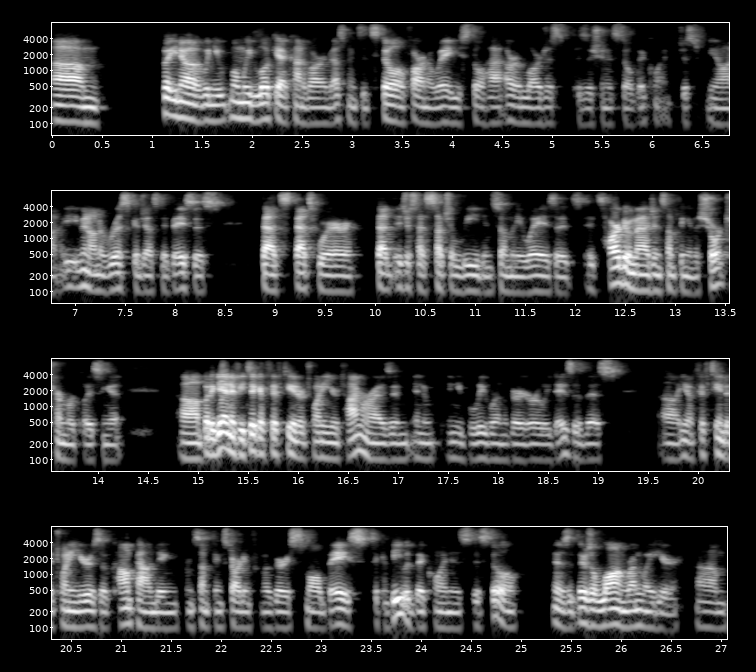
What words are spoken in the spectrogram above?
Um, but you know, when you when we look at kind of our investments, it's still far and away. You still have our largest position is still Bitcoin. Just you know, even on a risk-adjusted basis, that's that's where that it just has such a lead in so many ways. It's it's hard to imagine something in the short term replacing it. Uh, but again, if you take a 15 or 20 year time horizon and, and you believe we're in the very early days of this, uh, you know, 15 to 20 years of compounding from something starting from a very small base to compete with Bitcoin is, is still there's there's a long runway here. Um,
